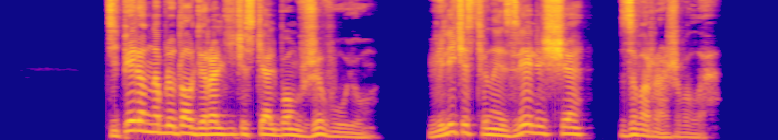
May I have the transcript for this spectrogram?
Теперь он наблюдал геральдический альбом вживую. Величественное зрелище завораживало.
